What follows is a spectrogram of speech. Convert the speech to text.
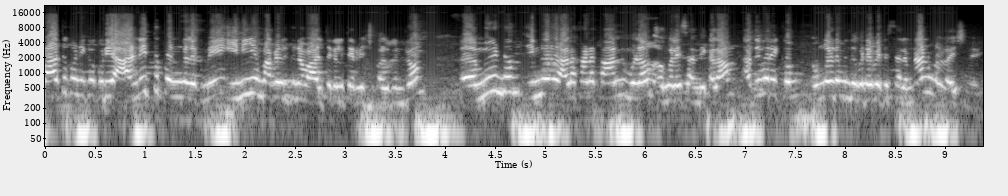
பார்த்து கொண்டிருக்கக்கூடிய அனைத்து பெண்களுக்குமே இனிய மகளிர் தின வாழ்த்துக்களை தெரிவித்துக் கொள்கின்றோம். மீண்டும் இன்னொரு அழகான காணொலி மூலம் உங்களை சந்திக்கலாம். அதுவரைக்கும் உங்களிடம் இந்த விடைபெற்று செல்லும் நான் உங்கள் வைஷ்ணவி.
